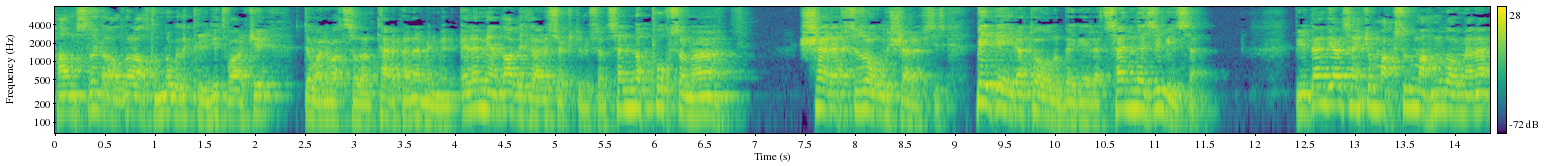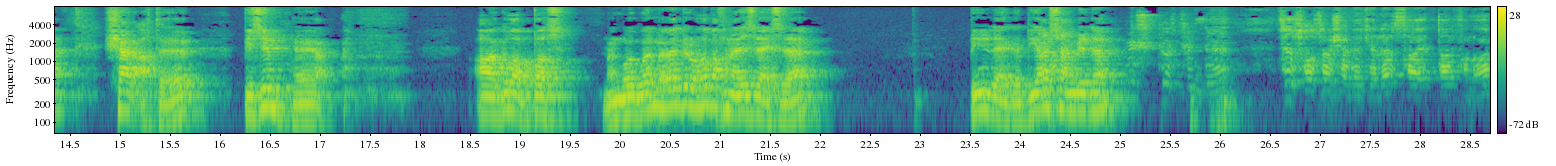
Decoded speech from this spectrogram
hamısını qaldır, altında o qədər kredit var ki, devalivasiyadan tərpənə bilmir. Eləməyəndə obyektləri söktürürsən. Sən nə poxsan ha? Şərəfsiz oğlu şərəfsiz. Beqeyrət oğlu beqeyrət. Sən nəzi bilsən? Birdən deyərsən ki, Maksud Mahmudov mənə şər atır. Bizim e, Aqil Abbas Mən qoy qoyum əvvəldir ona baxın əziz izləyicilər. Bir dəqiqə, deyərsən birdən. 3-4 gündür bütün sosial şəbəkələr, saytlar falan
